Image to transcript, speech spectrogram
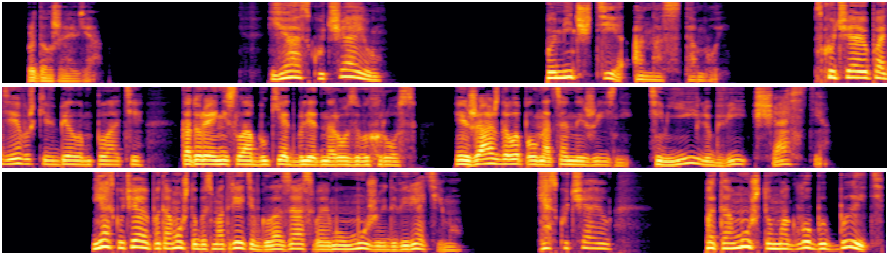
— продолжаю я. «Я скучаю по мечте о нас с тобой. Скучаю по девушке в белом платье, которая несла букет бледно-розовых роз и жаждала полноценной жизни, семьи, любви, счастья. Я скучаю потому, чтобы смотреть в глаза своему мужу и доверять ему. Я скучаю потому, что могло бы быть,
